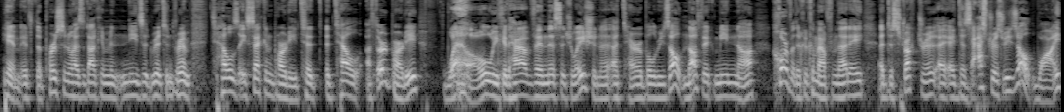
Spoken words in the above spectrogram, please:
him, if the person who has the document needs it written for him, tells a second party to, to tell a third party, well, we could have in this situation a, a terrible result. Nafik mean na chorva. There could come out from that a a destructive, a, a disastrous result. Why?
